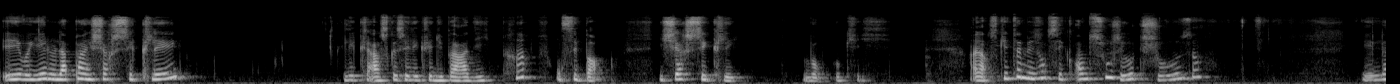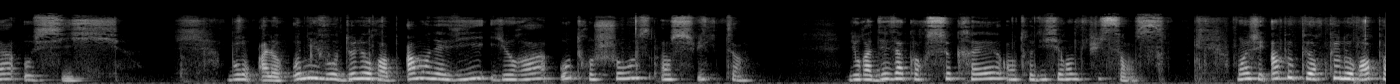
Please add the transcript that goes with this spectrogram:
Et vous voyez, le lapin, il cherche ses clés. Les clés, est-ce que c'est les clés du paradis? On ne sait pas. Il cherche ses clés. Bon, ok. Alors, ce qui est amusant, c'est qu'en dessous, j'ai autre chose. Et là aussi. Bon, alors, au niveau de l'Europe, à mon avis, il y aura autre chose ensuite. Il y aura des accords secrets entre différentes puissances. Moi, j'ai un peu peur que l'Europe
